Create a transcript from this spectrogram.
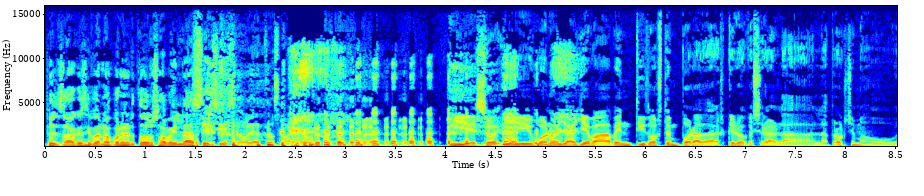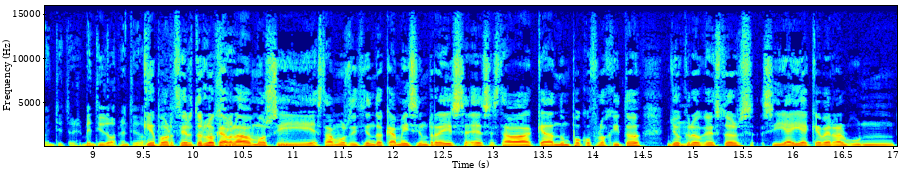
Pensaba que se iban a poner todos a bailar. Sí, sí, se volvían todos a bailar. Y eso, y bueno, ya lleva 22 temporadas, creo que será la, la próxima, o 23, 22, 22. Que por cierto es lo que Sí. hablábamos, si estábamos diciendo que Amazing Race se estaba quedando un poco flojito, yo Mm. creo que esto es, si hay que ver algún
